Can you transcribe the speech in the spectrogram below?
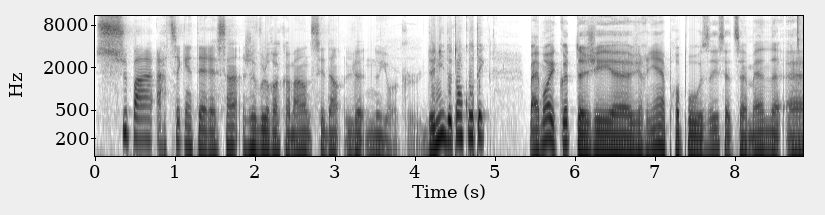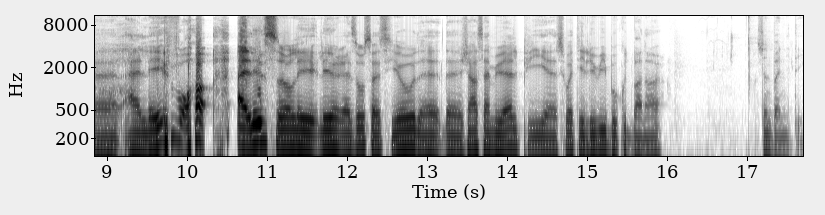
Super article intéressant, je vous le recommande, c'est dans le New Yorker. Denis, de ton côté. Ben moi, écoute, j'ai euh, rien à proposer cette semaine. Euh, Allez voir, allez sur les, les réseaux sociaux de, de Jean-Samuel, puis euh, souhaitez-lui beaucoup de bonheur. C'est une bonne idée.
